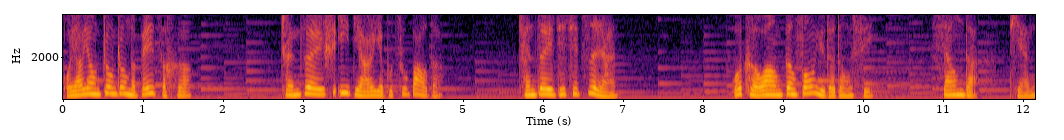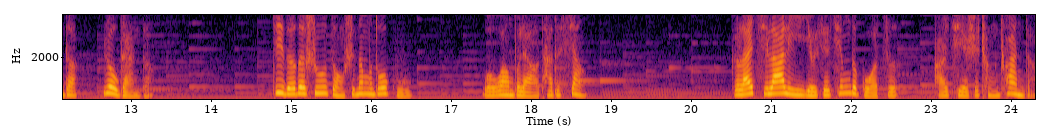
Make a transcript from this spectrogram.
我要用重重的杯子喝。沉醉是一点儿也不粗暴的，沉醉极其自然。我渴望更丰腴的东西，香的、甜的、肉感的。记得的书总是那么多股，我忘不了它的像。葛莱奇拉里有些青的果子，而且是成串的。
